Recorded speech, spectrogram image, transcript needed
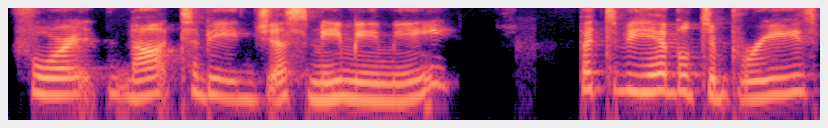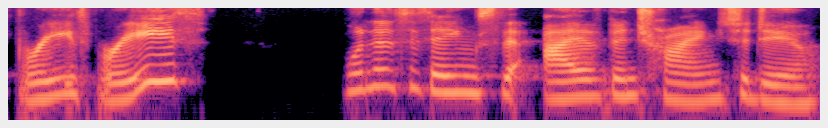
for it not to be just me, me, me, but to be able to breathe, breathe, breathe? One of the things that I have been trying to do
